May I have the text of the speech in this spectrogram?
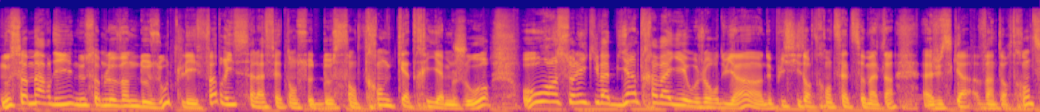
Nous sommes mardi, nous sommes le 22 août. Les Fabrice à la fête en ce 234e jour. Oh, un soleil qui va bien travailler aujourd'hui, hein, depuis 6h37 ce matin jusqu'à 20h30.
